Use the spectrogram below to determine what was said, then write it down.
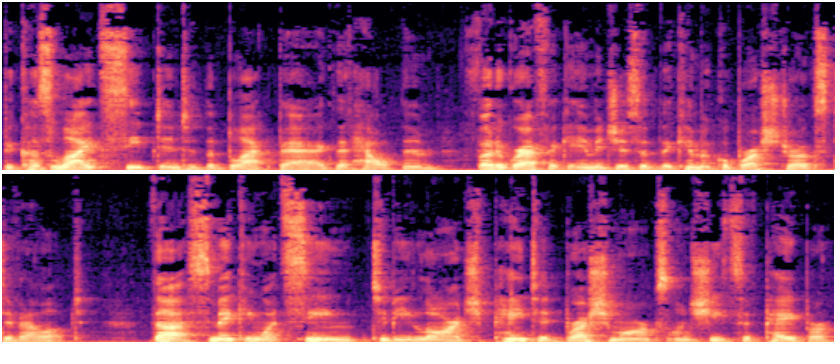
Because light seeped into the black bag that held them, photographic images of the chemical brushstrokes developed, thus making what seem to be large painted brush marks on sheets of paper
